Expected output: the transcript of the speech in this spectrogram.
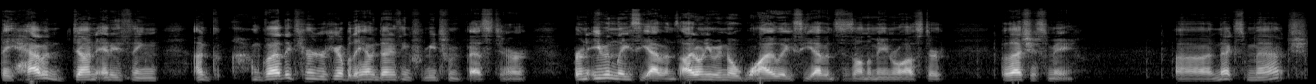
they haven't done anything. I'm, I'm glad they turned her heel, but they haven't done anything for me to invest in her. Or even Lacey Evans. I don't even know why Lacey Evans is on the main roster, but that's just me. Uh, next match.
